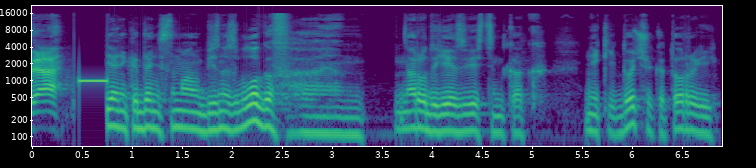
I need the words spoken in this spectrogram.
Да. Я никогда не снимал бизнес-блогов. Эм, Народу я известен как некий дочь, который,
